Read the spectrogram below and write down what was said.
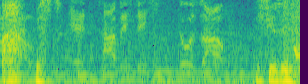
Ah, Mist. Jetzt hab ich dich. Du Sau. Wie viel sind's?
